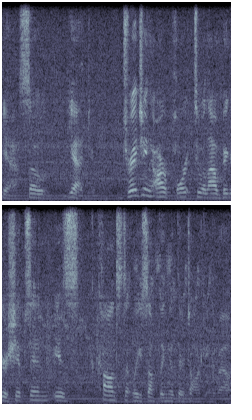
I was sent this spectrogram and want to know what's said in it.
Yeah, so, yeah, dredging our port to allow bigger ships in is constantly something that they're talking about.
